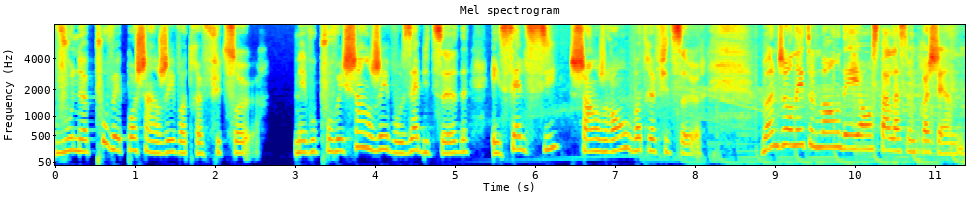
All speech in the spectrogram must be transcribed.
Vous ne pouvez pas changer votre futur, mais vous pouvez changer vos habitudes et celles-ci changeront votre futur. Bonne journée tout le monde et on se parle la semaine prochaine.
